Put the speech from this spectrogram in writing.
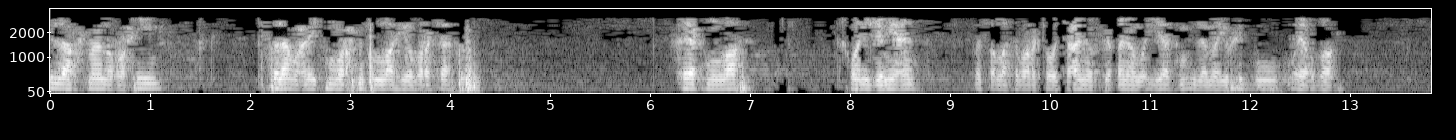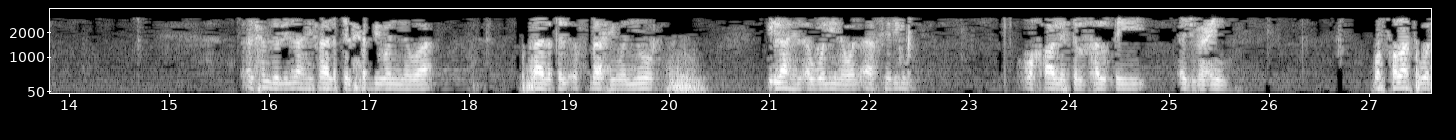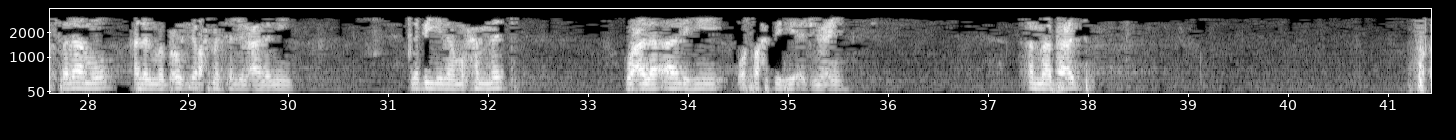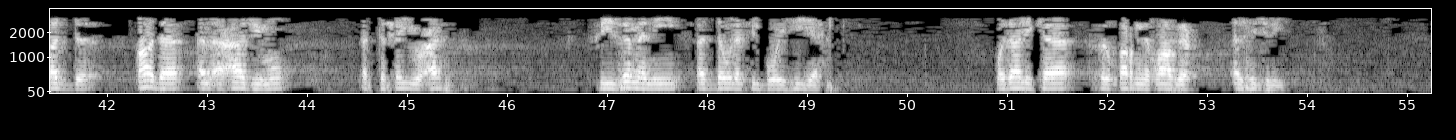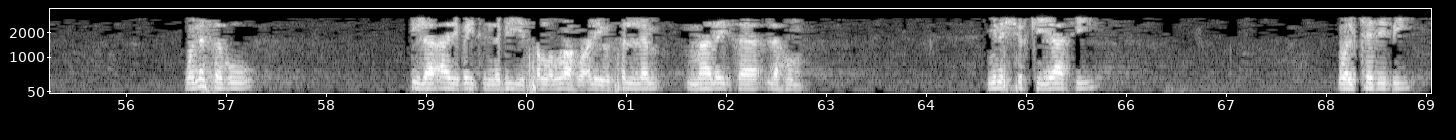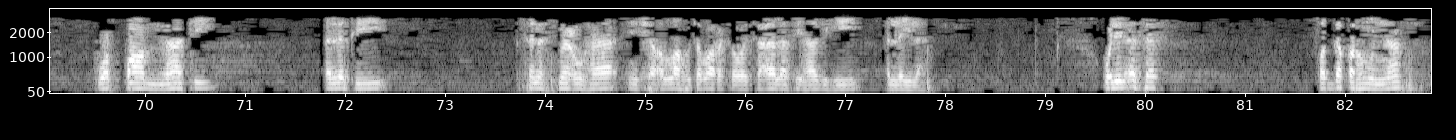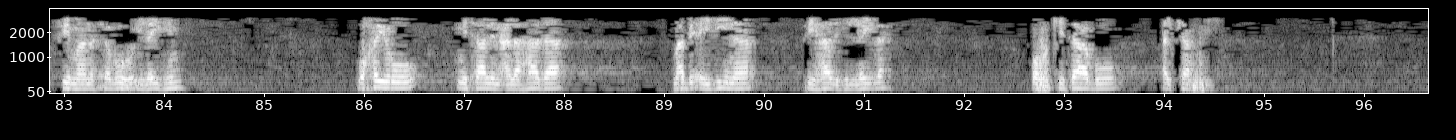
بسم الله الرحمن الرحيم. السلام عليكم ورحمة الله وبركاته. حياكم الله إخواني جميعا. نسأل الله تبارك وتعالى أن يوفقنا وإياكم إلى ما يحب ويرضى. الحمد لله فالق الحب والنوى فالق الإصباح والنور إله الأولين والآخرين وخالق الخلق أجمعين. والصلاة والسلام على المبعوث رحمة للعالمين. نبينا محمد وعلى آله وصحبه أجمعين. أما بعد فقد قاد الأعاجم التشيع في زمن الدولة البويهية وذلك في القرن الرابع الهجري. ونسبوا إلى آل بيت النبي صلى الله عليه وسلم ما ليس لهم من الشركيات والكذب والطامات التي سنسمعها إن شاء الله تبارك وتعالى في هذه الليلة. وللأسف صدقهم الناس فيما نسبوه إليهم وخير مثال على هذا ما بأيدينا في هذه الليلة وهو كتاب الكافي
